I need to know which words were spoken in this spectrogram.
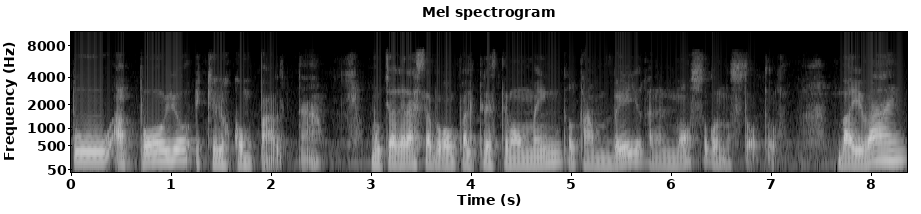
tu apoyo y que los comparta. Muchas gracias por compartir este momento tan bello, tan hermoso con nosotros. Bye bye,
